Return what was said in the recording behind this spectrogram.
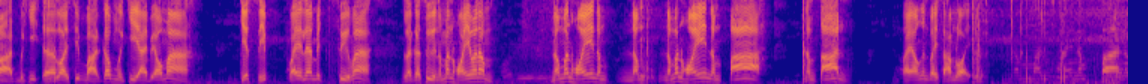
บาทเมื่อกี้เอ่อร้อยสิบบาทก็เมื่อกี้ไอไปเอามาเจ็ดสิบไว้แล้วไปซื้อมาแล้วก็ซื้อน้ำมันหอยมานำพอดีพี่น้ำมันหอยน้ำน้ำน้ำมันหอยน้ำปลาน้ำตาล ไปเอาเงินไปสามร้อยน้ำมันหอยน้ำปลาน้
